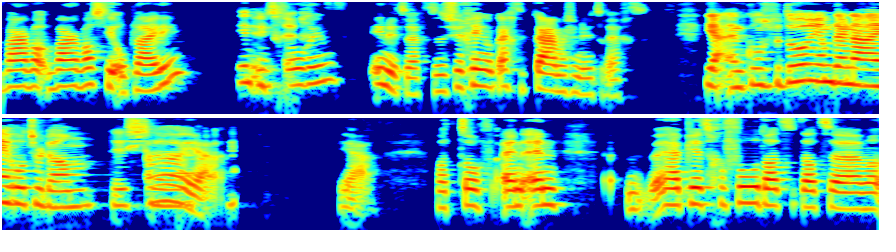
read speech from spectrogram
waar, waar, was die opleiding? In Utrecht. In Utrecht. Dus je ging ook echt op kamers in Utrecht. Ja, en conservatorium daarna in Rotterdam. Dus, uh, ah ja. Ja, wat tof. En, en heb je het gevoel dat, dat, uh,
